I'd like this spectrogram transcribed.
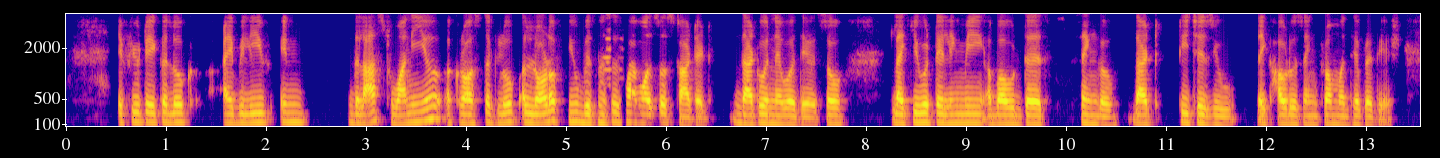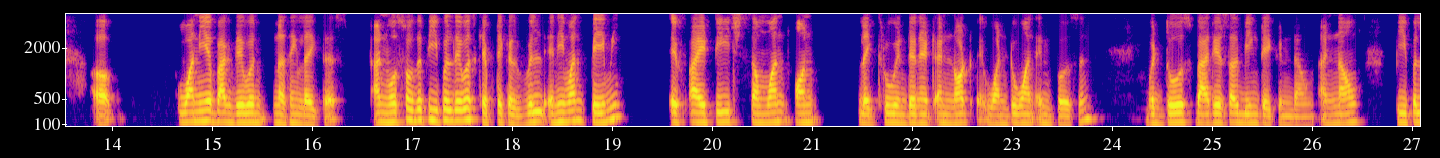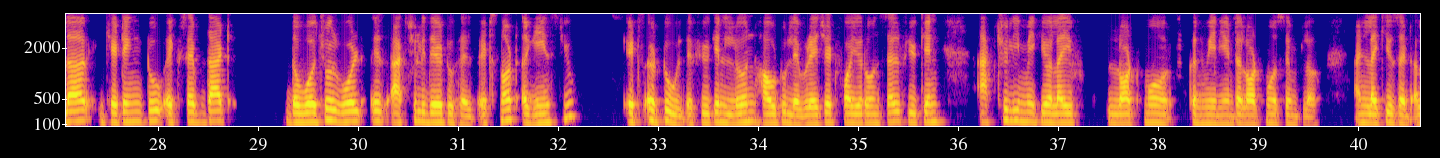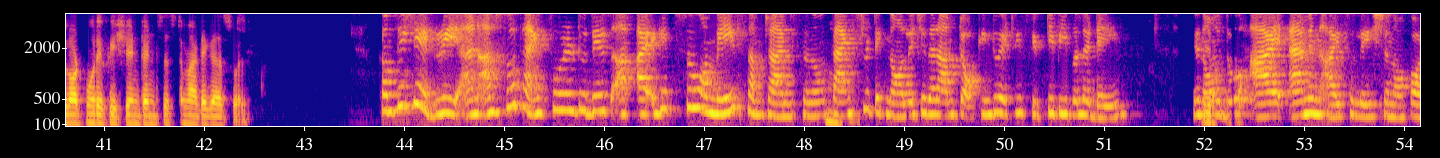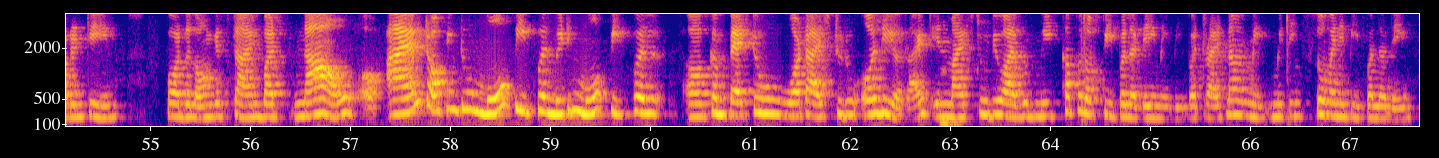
if you take a look i believe in the last one year across the globe a lot of new businesses have also started that were never there. So like you were telling me about this singer that teaches you like how to sing from madhya pradesh. Uh, one year back they were nothing like this. And most of the people they were skeptical. Will anyone pay me if i teach someone on like through internet and not one to one in person but those barriers are being taken down. And now people are getting to accept that the virtual world is actually there to help. It's not against you. It's a tool. If you can learn how to leverage it for your own self you can actually make your life a lot more convenient a lot more simpler and like you said a lot more efficient and systematic as well. Completely agree. And i'm so thankful to this. I, I get so amazed sometimes you know. Mm-hmm. thanks to technology that i'm talking to at least 50 people a day you know yeah. though i am in isolation or quarantine for the longest time but now uh, i am talking to more people meeting more people uh, compared to what i used to do earlier right? In my studio i would meet couple of people a day maybe but right now i'm meeting so many people a day.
